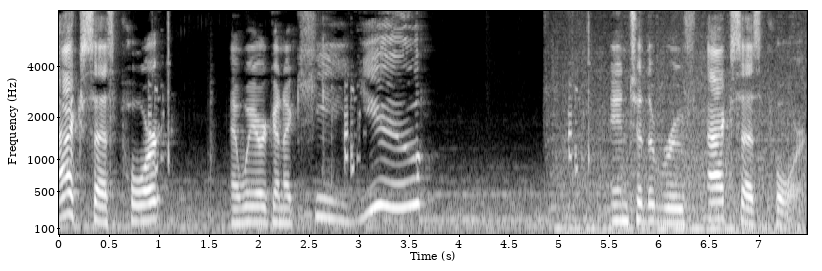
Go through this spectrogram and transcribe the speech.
access port and we are going to key you into the roof access port.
